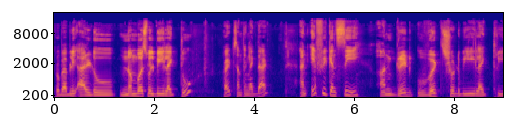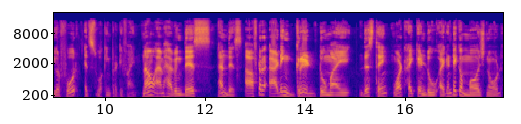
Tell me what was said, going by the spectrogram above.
probably I'll do numbers will be like 2 right? Something like that. And if you can see on grid width should be like 3 or 4 it's working pretty fine. Now i'm having this and this. After adding grid to my this thing what i can do i can take a merge node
